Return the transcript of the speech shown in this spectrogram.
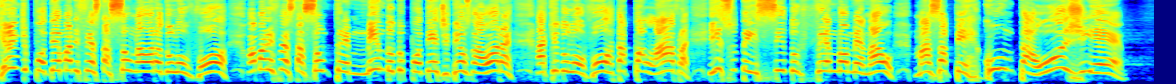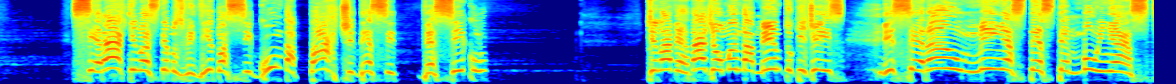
grande poder, manifestação na hora do louvor, uma manifestação tremenda do poder de Deus na hora aqui do louvor, da palavra. Isso tem sido fenomenal, mas a pergunta hoje é: será que nós temos vivido a segunda parte desse versículo? Que na verdade é um mandamento que diz: e serão minhas testemunhas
